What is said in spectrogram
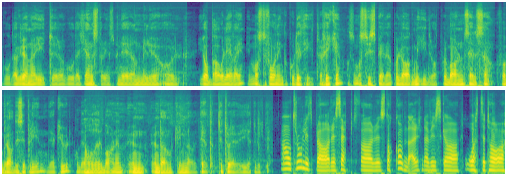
goda gröna ytor och goda tjänster och inspirerande miljö och jobba och leva i. Vi måste få ordning på kollektivtrafiken och så måste vi spela på lag med idrott för barnens hälsa. Få bra disciplin, det är kul och det håller barnen undan kriminalitet. Det tror jag är jätteviktigt. Ja, otroligt bra recept för Stockholm där, där vi ska återta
